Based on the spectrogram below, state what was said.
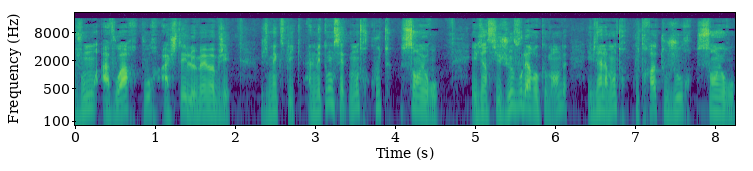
vont avoir pour acheter le même objet. Je m'explique. Admettons que cette montre coûte 100 euros. Eh bien, si je vous la recommande, eh bien, la montre coûtera toujours 100 euros.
